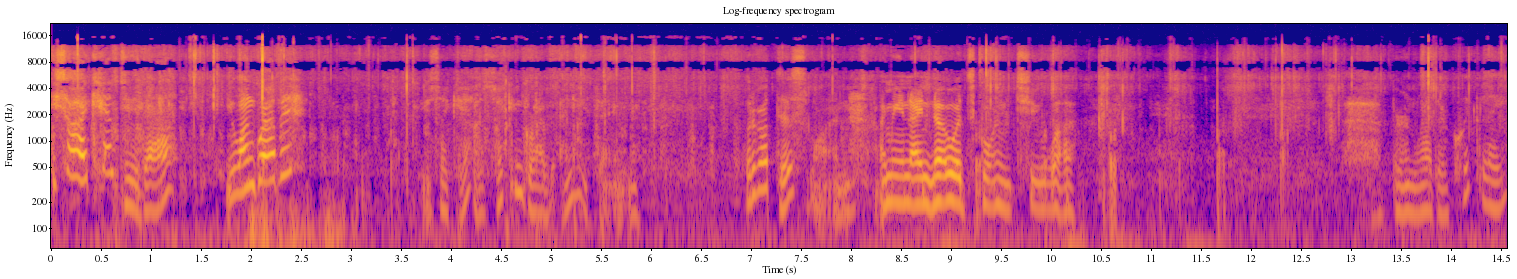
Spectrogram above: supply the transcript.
You sure I can't do that? You want to grab it? He's like, yes, I can grab anything. What about this one? I mean, I know it's going to uh, burn rather quickly.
